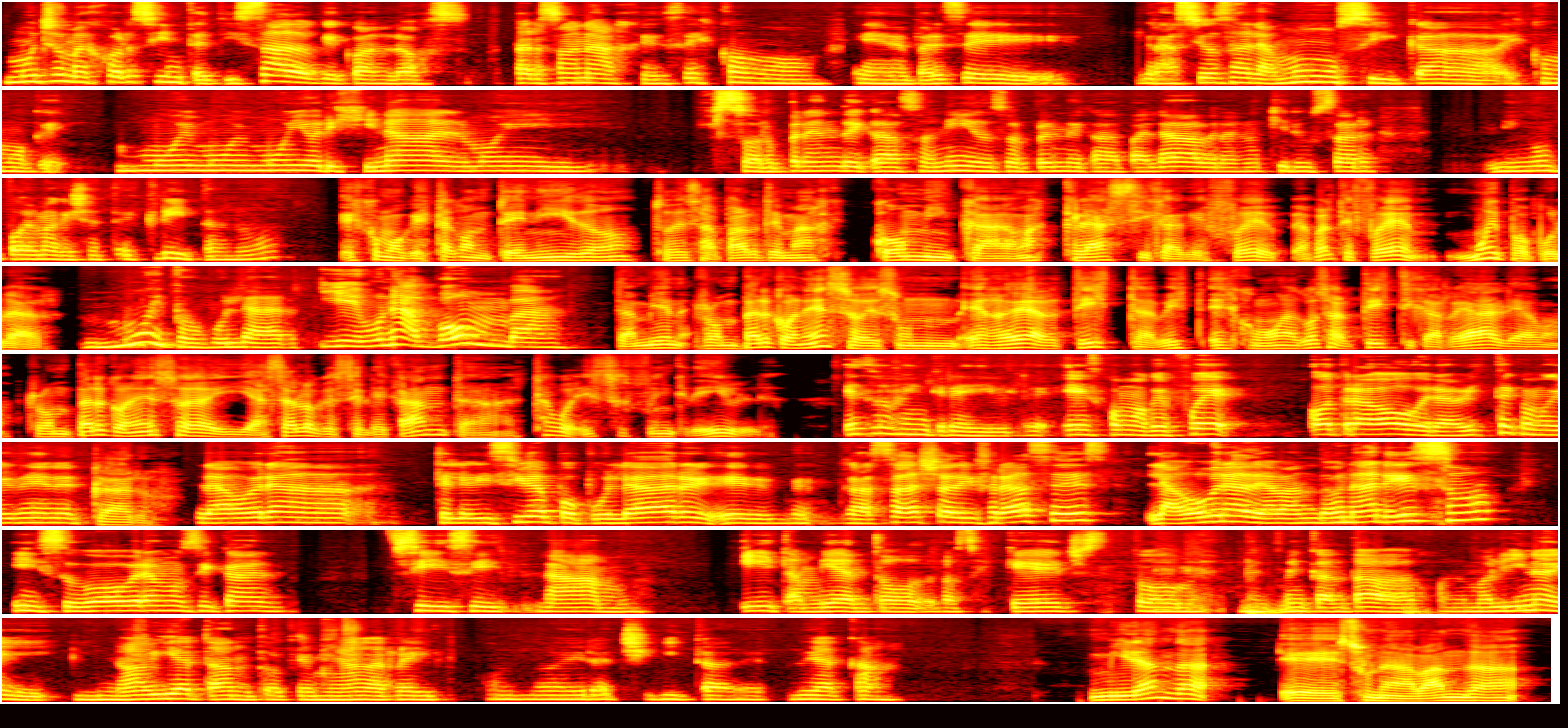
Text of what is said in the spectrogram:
mucho mejor sintetizado que con los personajes. Es como, eh, me parece graciosa la música, es como que muy, muy, muy original, muy sorprende cada sonido, sorprende cada palabra, no quiere usar ningún poema que ya esté escrito, ¿no? es como que está contenido toda esa parte más cómica, más clásica que fue. Aparte fue muy popular. Muy popular. Y es una bomba. También romper con eso es un es re artista, ¿viste? Es como una cosa artística real, digamos. Romper con eso y hacer lo que se le canta, está eso fue increíble. Eso fue increíble. Es como que fue otra obra, ¿viste? Como que tiene claro. la obra televisiva popular, eh, Gasalla disfraces, la obra de abandonar eso y su obra musical. Sí, sí, la amo. Y también todos los sketches, todo me, encantaba Juan Molina y, no había tanto que me haga reír cuando era chiquita de, acá. Miranda es una banda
